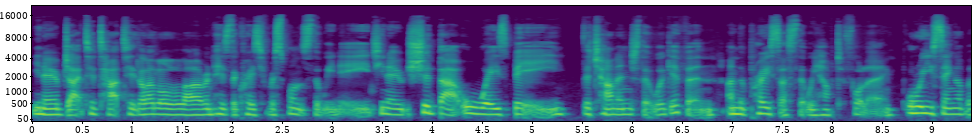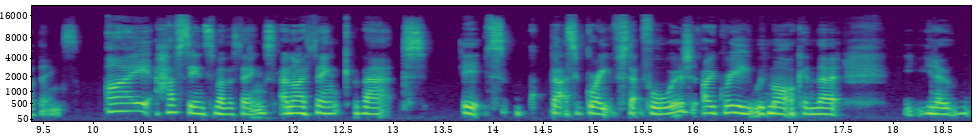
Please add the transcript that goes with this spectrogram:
you know, objective tactic, la la la, la and here's the creative response that we need. You know, should that always be the challenge that we're given and the process that we have to follow? Or are you seeing other things? I have seen some other things, and I think that it's that's a great step forward. I agree with Mark in that you know,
